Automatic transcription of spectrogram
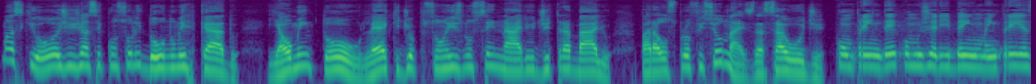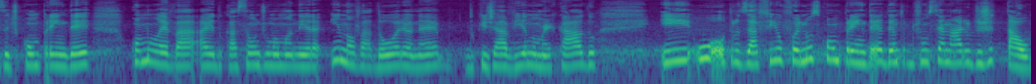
mas que hoje já se consolidou no mercado e aumentou o leque de opções no cenário de trabalho para os profissionais da saúde. Compreender como gerir bem uma empresa, de compreender como levar a educação de uma maneira inovadora, né, do que já havia no mercado. E o outro desafio foi nos compreender dentro de um cenário digital,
